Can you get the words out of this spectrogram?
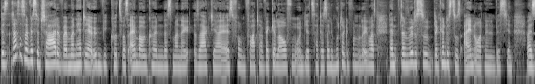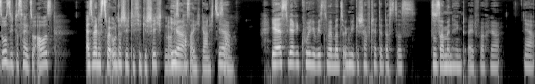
Das, das ist ein bisschen schade, weil man hätte ja irgendwie kurz was einbauen können, dass man äh, sagt, ja, er ist vom Vater weggelaufen und jetzt hat er seine Mutter gefunden oder irgendwas. Dann, dann würdest du, dann könntest du es einordnen ein bisschen. Weil so sieht es halt so aus, als wären es zwei unterschiedliche Geschichten und es Ja. passt eigentlich gar nicht zusammen. Ja, es wäre cool gewesen, wenn man es irgendwie geschafft hätte, dass das zusammenhängt einfach, ja. Ja.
